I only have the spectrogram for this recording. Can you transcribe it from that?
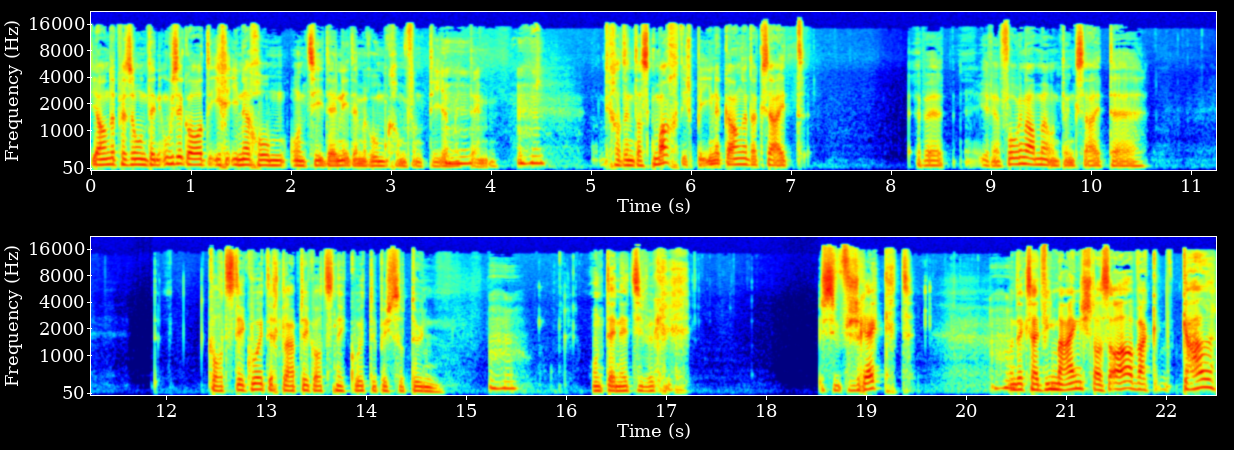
die andere Person dann rausgeht, ich reinkomme und sie dann in dem Raum konfrontiere mhm. mit dem. Mhm. Ich habe dann das gemacht, ich bin reingegangen, da gesagt, eben ihren Vornamen und dann gesagt, äh, geht es dir gut? Ich glaube, dir geht es nicht gut, du bist so dünn. Mhm. Und dann hat sie wirklich verschreckt mhm. und hat gesagt, wie meinst du das? Ah, wegen, gell,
